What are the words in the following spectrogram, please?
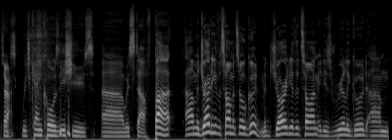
Sorry. which, which can cause issues uh, with stuff. But uh, majority of the time, it's all good. Majority of the time, it is really good. Um,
